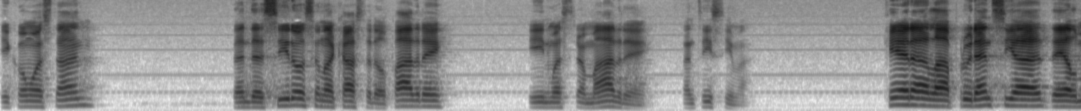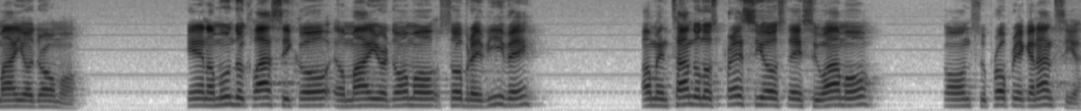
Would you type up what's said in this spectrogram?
¿Y cómo están? Bendecidos en la casa del Padre y nuestra Madre Santísima. ¿Qué era la prudencia del mayordomo? Que en el mundo clásico el mayordomo sobrevive aumentando los precios de su amo con su propia ganancia.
